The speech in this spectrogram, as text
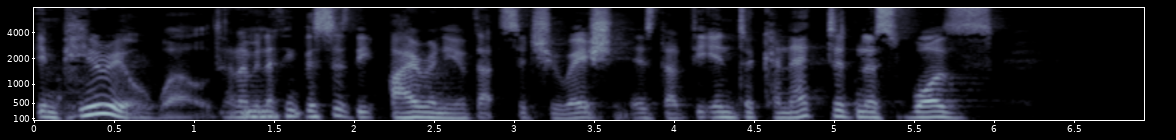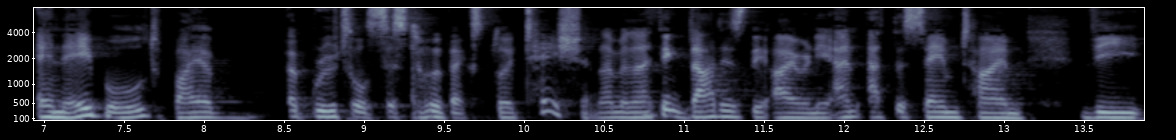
imperial world, and I mean, I mm. think this is the irony of that situation, is that the interconnectedness was enabled by a a brutal system of exploitation. I mean, I think that is the irony. And at the same time, the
